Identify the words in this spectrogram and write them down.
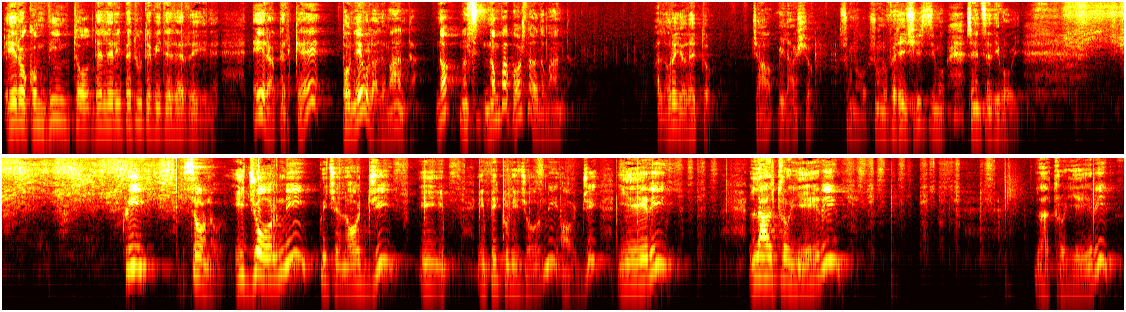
ero convinto delle ripetute vite terrene, era perché ponevo la domanda. No, non, si, non va posta la domanda. Allora io ho detto, ciao, vi lascio, sono, sono felicissimo senza di voi. Qui sono i giorni, qui c'è l'oggi, i, i piccoli giorni, oggi, ieri, l'altro ieri, l'altro ieri,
